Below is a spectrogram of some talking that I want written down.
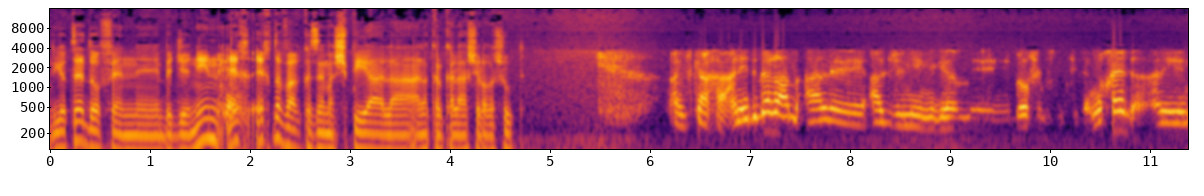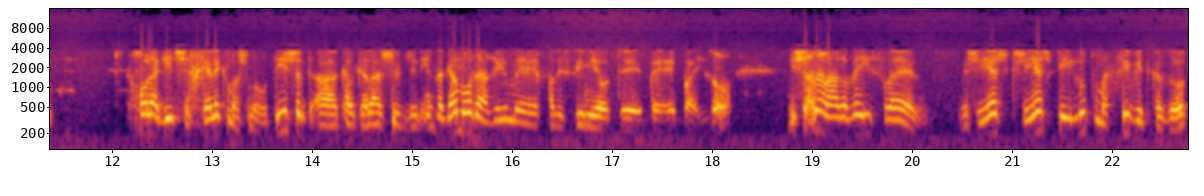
יוצא דופן אה, בג'נין. כן. איך, איך דבר כזה משפיע על, ה, על הכלכלה של הרשות? אז ככה, אני אדבר על, על, על ג'נין גם באופן ספציפי. במיוחד, אני יכול להגיד שחלק משמעותי של הכלכלה של ג'נין, וגם עוד ערים אה, פלסטיניות אה, באזור, נשען על ערבי ישראל. וכשיש פעילות מסיבית כזאת,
